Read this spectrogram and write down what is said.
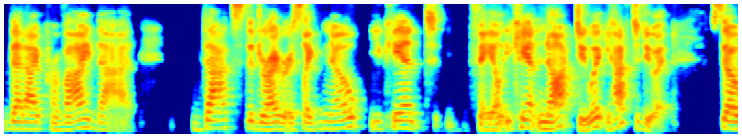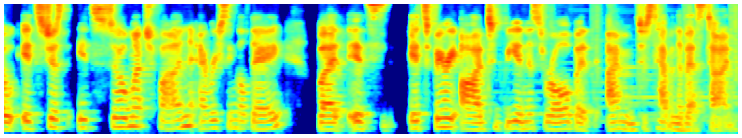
that i provide that that's the driver. It's like, no, you can't fail. You can't not do it. You have to do it. So it's just, it's so much fun every single day, but it's, it's very odd to be in this role, but I'm just having the best time.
